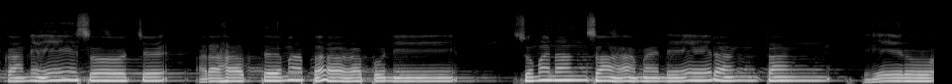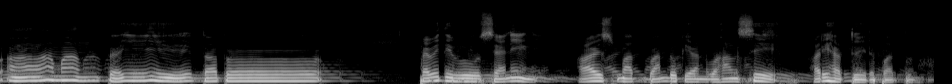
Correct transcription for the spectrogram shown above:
කනේ සෝච අරහත්ම පාපුනේ සුමනං සාමනේරං තං තේරෝ ආමන්තේ තතෝ පැවිදි වූ සැනින් ආයුෂ්මත් බණ්ඩුකයන් වහන්සේ අරිහත්ත්වයටපත් වුණා.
